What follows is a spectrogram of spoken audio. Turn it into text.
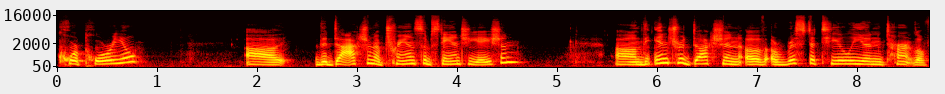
corporeal, uh, the doctrine of transubstantiation, um, the introduction of Aristotelian terms,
